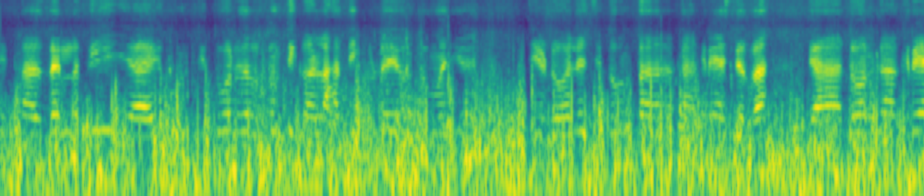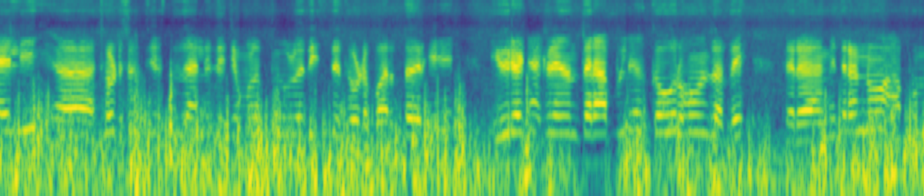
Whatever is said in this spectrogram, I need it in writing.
एक तास धरलं ती अं, तिथवर जाऊन तिकडला हा तिकडं येतो म्हणजे जे डोल्याचे दोन ता काकऱ्या त्या दोन काकरी आली थोडंसं जास्त झालं त्याच्यामुळे पिवळं दिसतं थोडंफार. तर हे युरिया टाकल्यानंतर आपलं कवर होऊन जाते तर मित्रांनो आपण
